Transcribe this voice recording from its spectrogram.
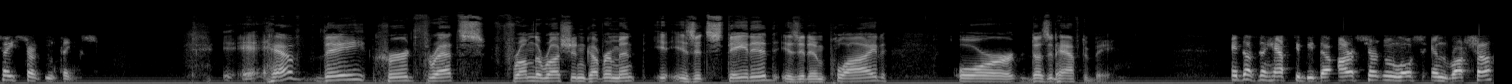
say certain things. Have they heard threats from the Russian government? Is it stated? Is it implied? Or does it have to be? It doesn't have to be. There are certain laws in Russia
